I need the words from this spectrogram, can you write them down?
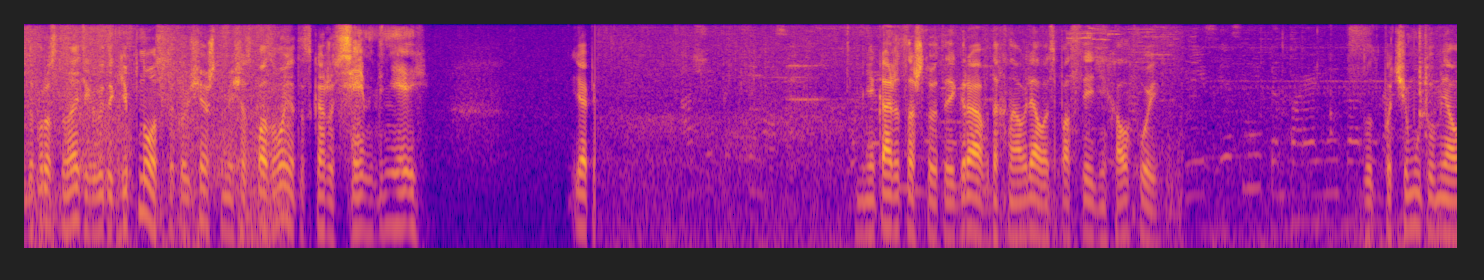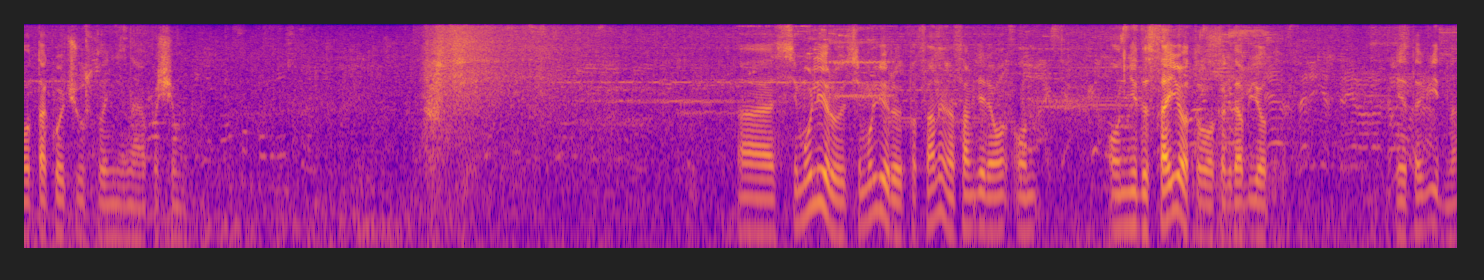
Это просто, знаете, какой-то гипноз. Такое ощущение, что мне сейчас позвонят и скажут 7 дней. Опять. Мне кажется, что эта игра вдохновлялась последней халфой. Тут почему-то у меня вот такое чувство, не знаю почему. А, симулируют, симулируют пацаны. На самом деле он, он, он не достает его, когда бьет. И это видно.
